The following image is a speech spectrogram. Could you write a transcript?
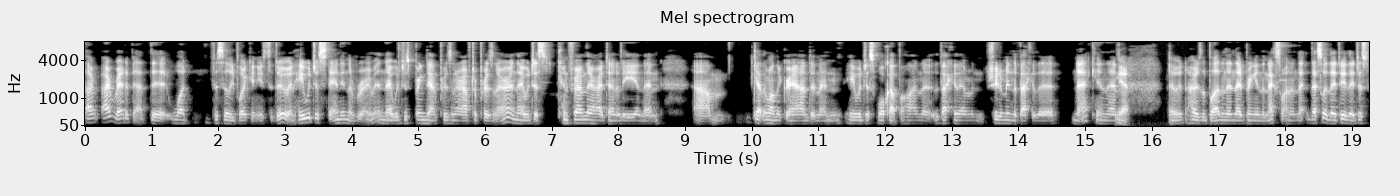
I, I read about the what Vasily Blokin used to do, and he would just stand in the room and they would just bring down prisoner after prisoner, and they would just confirm their identity and then um, get them on the ground, and then he would just walk up behind the, the back of them and shoot them in the back of the neck, and then Yeah. they would hose the blood, and then they'd bring in the next one, and that, that's what they do. They just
